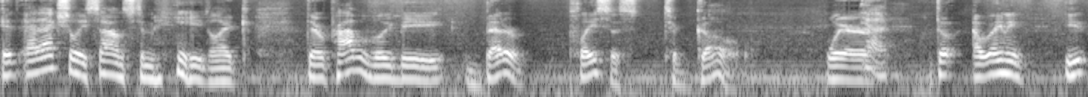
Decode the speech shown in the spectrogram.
It, it actually sounds to me like there would probably be better places to go, where Yeah. the I mean you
